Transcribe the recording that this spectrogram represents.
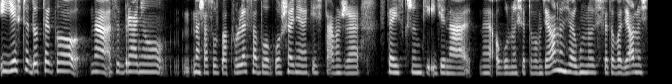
i jeszcze do tego na zebraniu nasza służba królestwa było ogłoszenie jakieś tam, że z tej skrzynki idzie na, na ogólnoświatową działalność, a ogólnoświatowa działalność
